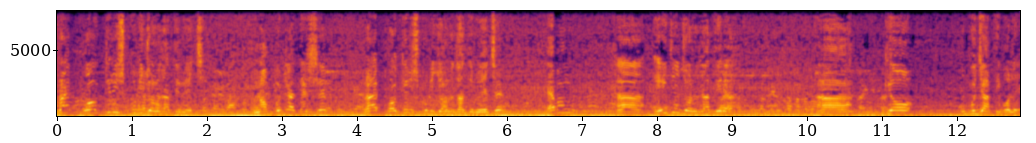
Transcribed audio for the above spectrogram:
প্রায় পঁয়ত্রিশ কোটি জনজাতি রয়েছে। নব্বইটা দেশে প্রায় পঁয়ত্রিশ কোটি জনজাতি রয়েছে এবং এই যে জনজাতিরা কেউ উপজাতি বলে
